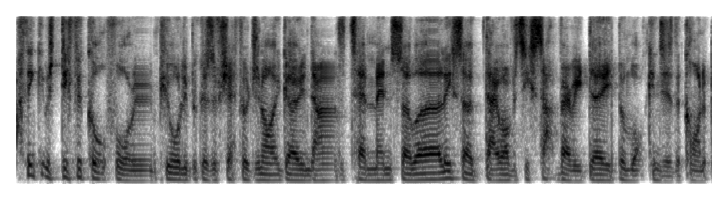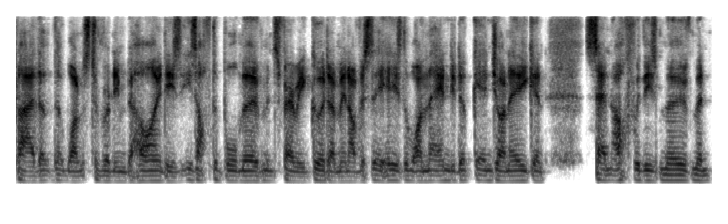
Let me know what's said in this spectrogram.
I think it was difficult for him purely because of Sheffield United going down to 10 men so early. So they obviously sat very deep, and Watkins is the kind of player that, that wants to run in behind. He's off the ball movement's very good. I mean, obviously, he's the one that ended up getting John Egan sent off with his movement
